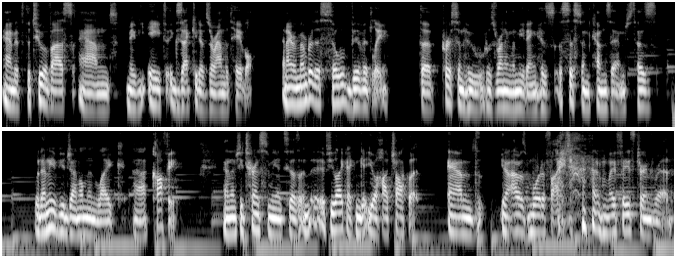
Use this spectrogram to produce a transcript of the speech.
and it's the two of us and maybe eight executives around the table. And I remember this so vividly. The person who was running the meeting, his assistant comes in, she says, "Would any of you gentlemen like uh, coffee?" And then she turns to me and says, If you like, I can get you a hot chocolate. And, you know, I was mortified. My face turned red.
